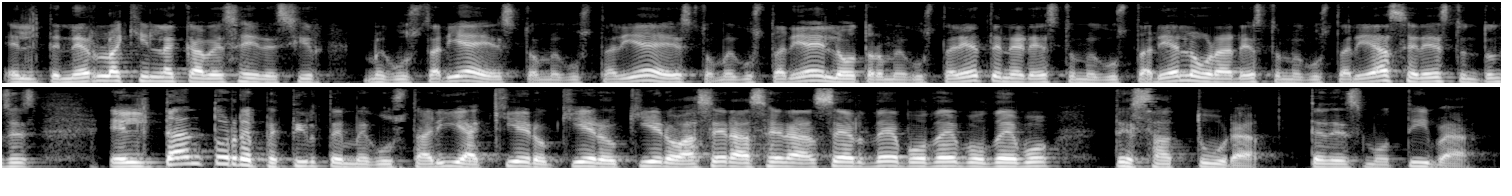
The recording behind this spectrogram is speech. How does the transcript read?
El tenerlo aquí en la cabeza y decir, me gustaría esto, me gustaría esto, me gustaría el otro, me gustaría tener esto, me gustaría lograr esto, me gustaría hacer esto. Entonces, el tanto repetirte me gustaría, quiero, quiero, quiero, hacer, hacer, hacer, debo, debo, debo, te satura, te desmotiva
